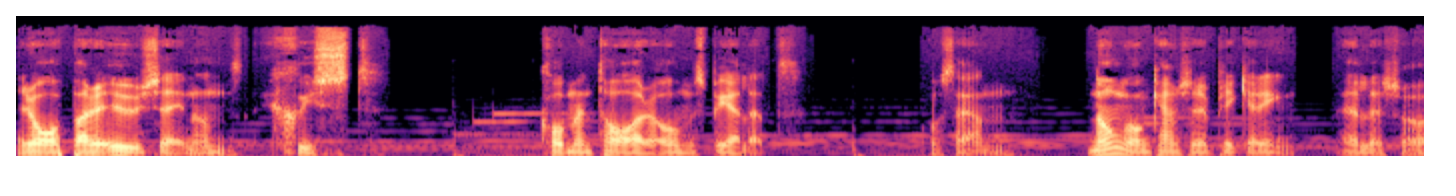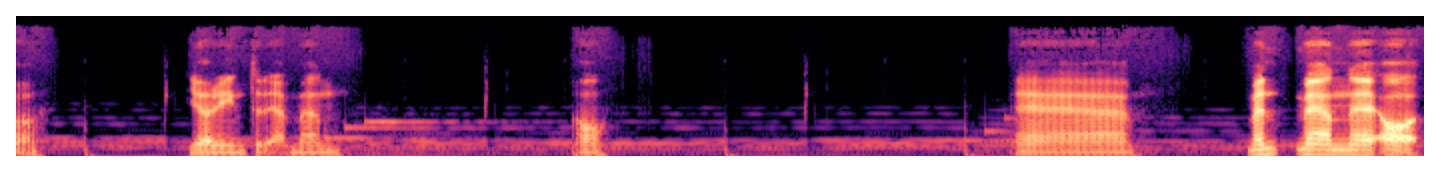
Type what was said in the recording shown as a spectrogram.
rapar ur sig någon schysst kommentar om spelet. Och sen någon gång kanske det prickar in. Eller så gör det inte det. Men ja. Eh, men men eh, ja,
